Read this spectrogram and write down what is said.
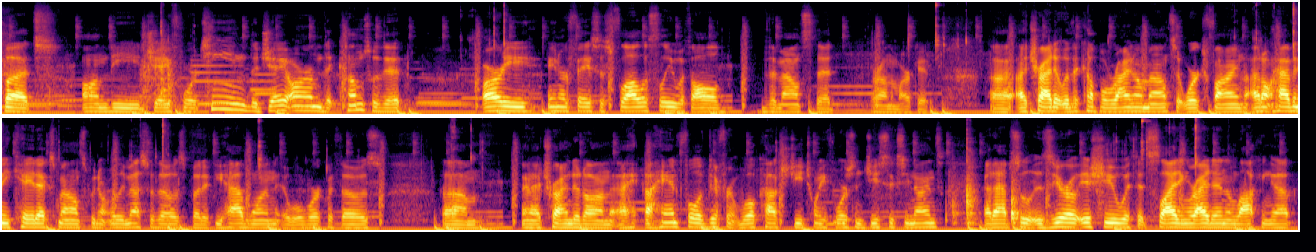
but on the J14, the J arm that comes with it already interfaces flawlessly with all the mounts that are on the market. Uh, I tried it with a couple Rhino mounts, it worked fine. I don't have any Cadex mounts, we don't really mess with those, but if you have one, it will work with those. Um, and I tried it on a, a, handful of different Wilcox G24s and G69s. Had absolutely zero issue with it sliding right in and locking up.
